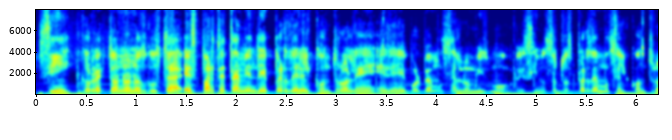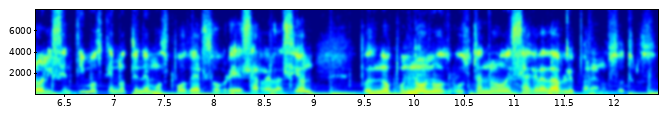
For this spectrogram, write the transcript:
Sí, correcto, no nos gusta, es parte también de perder el control, ¿eh? eh volvemos a lo mismo, si nosotros perdemos el control y sentimos que no tenemos poder sobre esa relación, pues no, no nos gusta, no es agradable para nosotros.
